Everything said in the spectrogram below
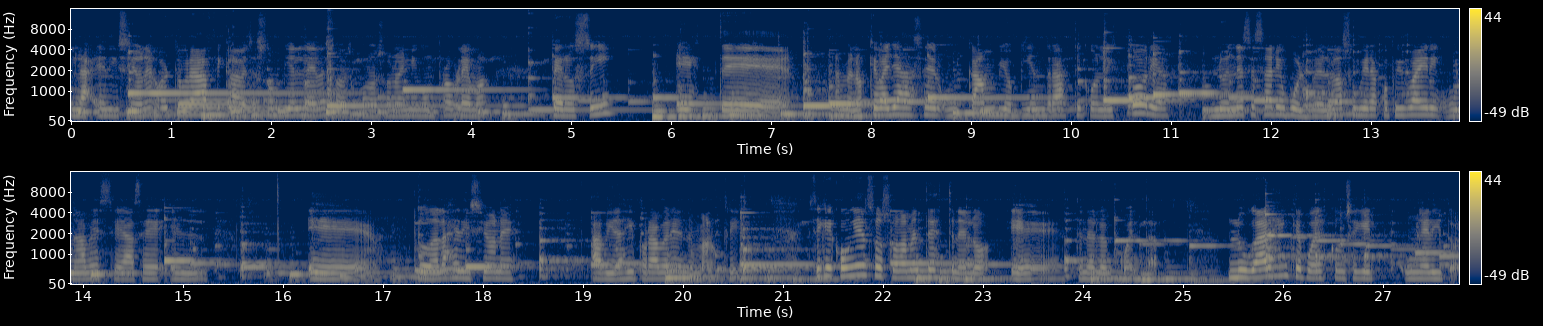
las ediciones ortográficas a veces son bien leves, con eso no hay ningún problema, pero sí, este, al menos que vayas a hacer un cambio bien drástico en la historia, no es necesario volverlo a subir a copywriting una vez se hace el, eh, todas las ediciones habidas y por haber en el manuscrito. Así que con eso solamente es tenerlo, eh, tenerlo en cuenta. Lugares en que puedes conseguir un editor.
